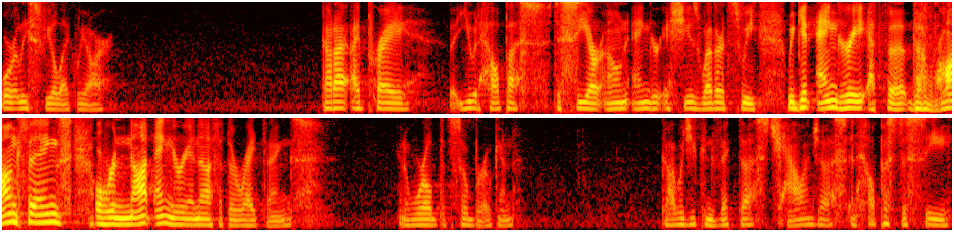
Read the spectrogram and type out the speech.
or at least feel like we are. God, I, I pray that you would help us to see our own anger issues, whether it's we, we get angry at the, the wrong things or we're not angry enough at the right things in a world that's so broken. God, would you convict us, challenge us, and help us to see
